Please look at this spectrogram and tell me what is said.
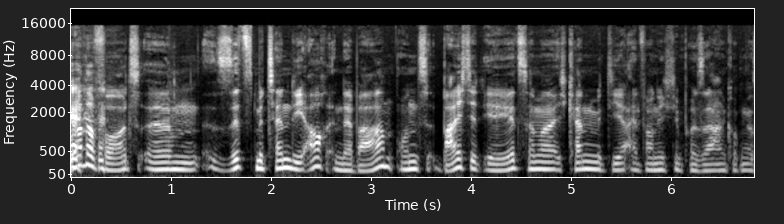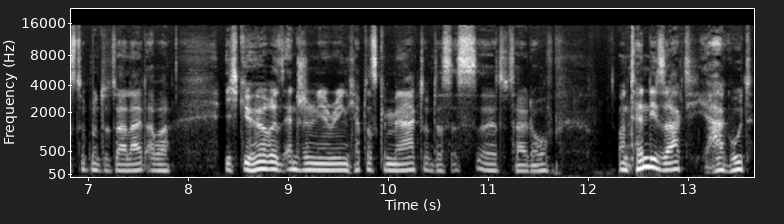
Rutherford ähm, sitzt mit Tandy auch in der Bar und beichtet ihr jetzt, hör mal, ich kann mit dir einfach nicht den Pulsar angucken, es tut mir total leid, aber ich gehöre ins Engineering, ich habe das gemerkt und das ist äh, total doof. Und Tandy sagt, ja gut,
